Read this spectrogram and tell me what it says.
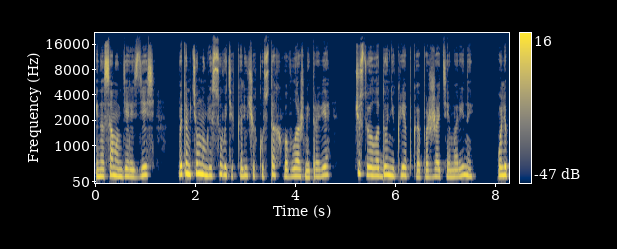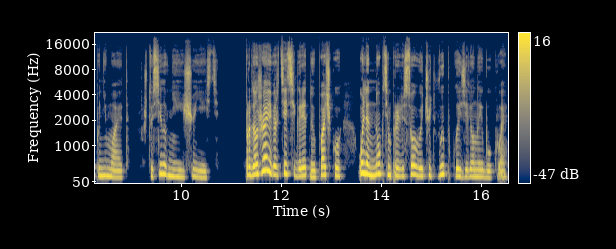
И на самом деле здесь, в этом темном лесу, в этих колючих кустах, во влажной траве, чувствуя ладонью крепкое пожатие Марины, Оля понимает, что сила в ней еще есть. Продолжая вертеть сигаретную пачку, Оля ногтем прорисовывает чуть выпуклые зеленые буквы.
